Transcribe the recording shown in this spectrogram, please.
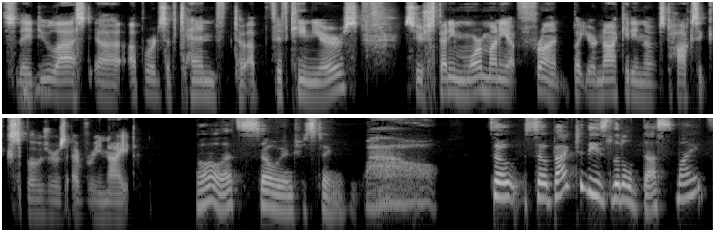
so they do last uh, upwards of 10 to up 15 years. So you're spending more money up front, but you're not getting those toxic exposures every night. Oh, that's so interesting. Wow. So, so back to these little dust mites.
